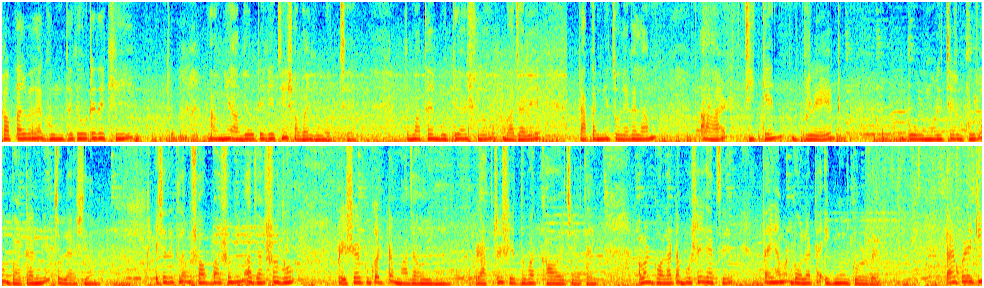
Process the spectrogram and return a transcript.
সকালবেলা ঘুম থেকে উঠে দেখি আমি আগে উঠে গেছি, সবাই ঘুমোচ্ছে। তো মাথায় বুদ্ধি আসলো, বাজারে টাকা নিয়ে চলে গেলাম। আর চিকেন, ব্রেড, গোলমরিচের গুঁড়ো, বাটার নিয়ে চলে আসলাম। এসে দেখলাম সব বাসনই মাজা, শুধু প্রেশার কুকারটা মাজা হয়নি। রাত্রে সেদ্ধ ভাত খাওয়া হয়েছিল তাই। আমার গলাটা বসে গেছে, তাই আমার গলাটা ইগনোর করবে। তারপরে কি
